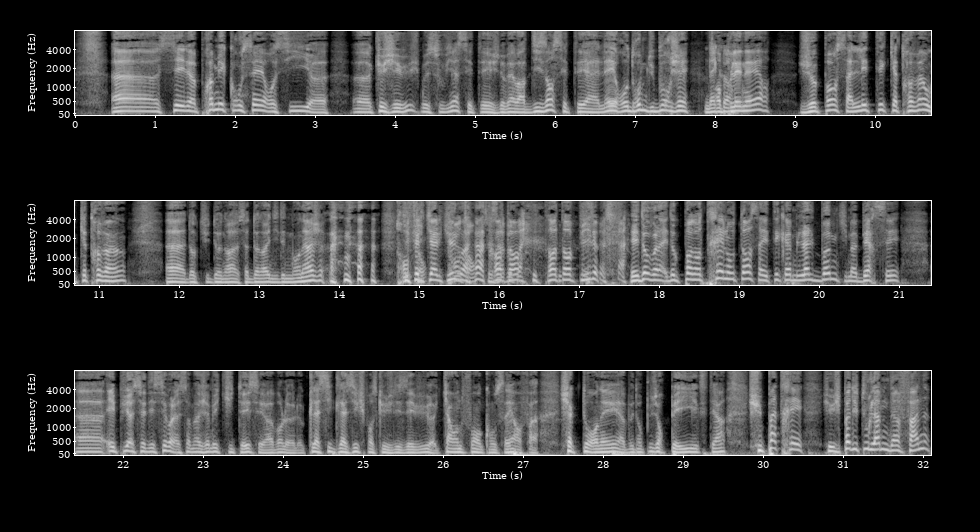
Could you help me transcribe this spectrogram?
Euh, c'est le premier concert aussi euh, euh, que j'ai vu. Je me souviens, c'était, je devais avoir 10 ans, c'était à l'aérodrome du Bourget en plein air. Je pense à l'été 80 ou 81. Euh, donc tu donneras, ça te donnera une idée de mon âge. tu fais le calcul, 30 ans, voilà, c'est 30 ça, à ans, peu 30 ans pile. Et donc voilà, et donc pendant très longtemps, ça a été quand même l'album qui m'a bercé. Euh, et puis ACDC, voilà, ça m'a jamais quitté. C'est vraiment le, le classique classique. Je pense que je les ai vus euh, 40 fois en concert, enfin chaque tournée, euh, dans plusieurs pays, etc. Je suis pas très, je suis pas du tout l'âme d'un fan.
